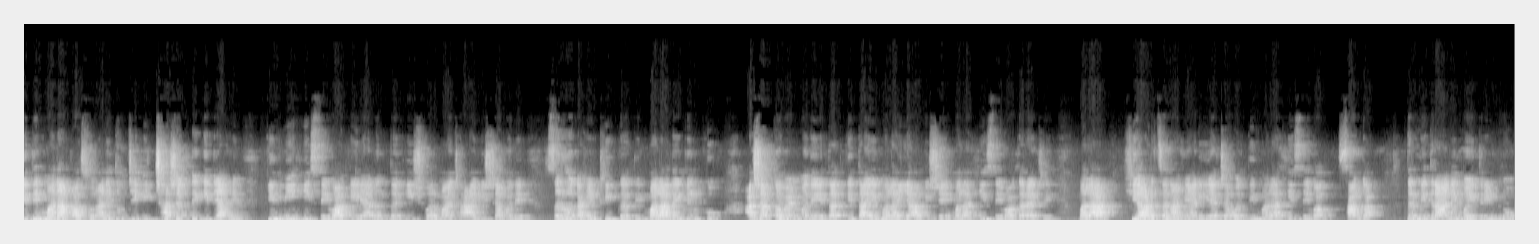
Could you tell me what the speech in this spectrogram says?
किती मनापासून आणि तुमची इच्छाशक्ती किती आहे की मी ही सेवा केल्यानंतर ईश्वर माझ्या आयुष्यामध्ये सर्व काही ठीक करतील. मला देखील खूप अशा कमेंटमध्ये येतात की ताई मला याविषयी मला ही सेवा करायची मला ही अडचण आहे आणि याच्यावरती मला ही सेवा सांगा. तर मित्र आणि मैत्रिणींनो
